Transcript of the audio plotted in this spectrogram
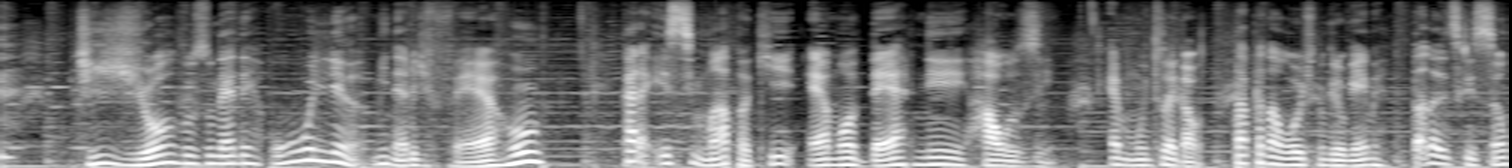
Tijolos do Nether. Olha, minério de ferro. Cara, esse mapa aqui é a Modern House. É muito legal. Tá pra download no Grill Gamer, tá na descrição.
